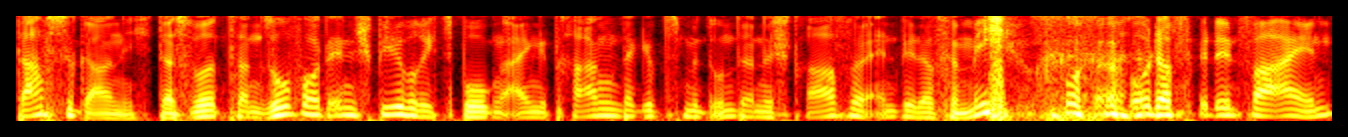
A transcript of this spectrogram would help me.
Darfst du gar nicht. Das wird dann sofort in den Spielberichtsbogen eingetragen. Da gibt es mitunter eine Strafe, entweder für mich oder für den Verein.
